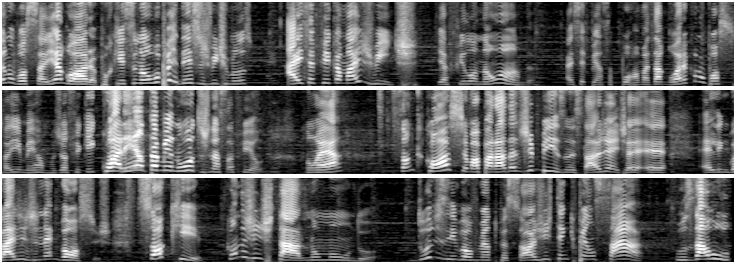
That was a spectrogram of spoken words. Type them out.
Eu não vou sair agora, porque senão eu vou perder esses 20 minutos. Aí você fica mais 20 e a fila não anda. Aí você pensa, porra, mas agora que eu não posso sair mesmo. Já fiquei 40 minutos nessa fila. Não é? Sunk cost é uma parada de business, tá, gente? É, é, é linguagem de negócios. Só que, quando a gente está no mundo do desenvolvimento pessoal, a gente tem que pensar, usar o,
